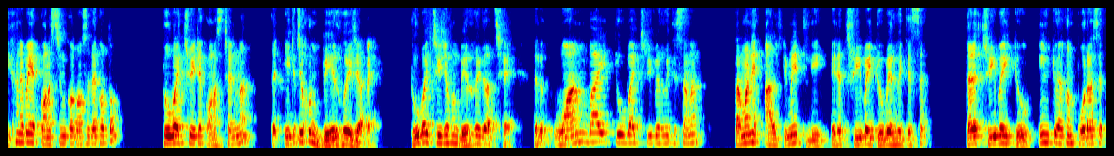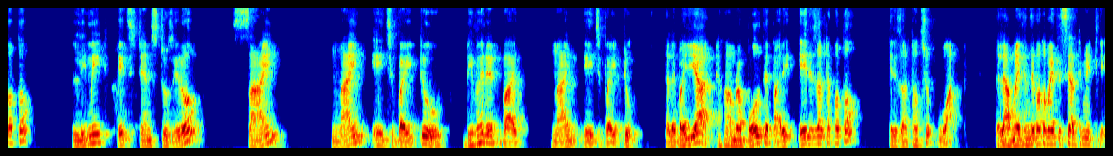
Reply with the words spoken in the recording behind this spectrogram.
এখানে ভাইয়া কনস্ট্যান্ট কত আছে দেখো তো? টু বাই থ্রি এটা কনস্ট্যান্ট না, তো এটা যখন বের হয়ে যাবে টু বাই থ্রি যখন বের হয়ে যাচ্ছে, তাহলে one by two by three বের হইতেছে না, তার মানে আলটিমেটলি এটা থ্রি বাই টু বের হইতেছে, তাহলে থ্রি বাই টু ইন্টু এখন পরে আছে কত? Limit H tends to zero sine nine H by two divided by nine H by two তাহলে ভাইয়া, এখন আমরা বলতে পারি এই রেজাল্টটা কত? এই রেজাল্টটা হচ্ছে ওয়ান তাহলে আমরা এখান থেকে কত পাইতেছি আলটিমেটলি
